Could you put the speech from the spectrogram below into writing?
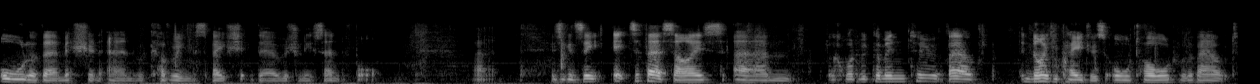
all of their mission and recovering the spaceship they're originally sent for. Uh, as you can see, it's a fair size. Um, what do we come into? About 90 pages all told, with about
